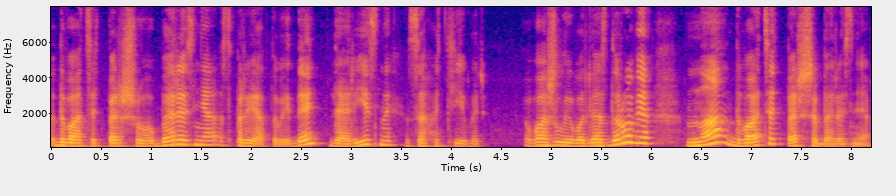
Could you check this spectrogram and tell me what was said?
21 березня сприятливий день для різних заготівель. Важливо для здоров'я на 21 березня.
